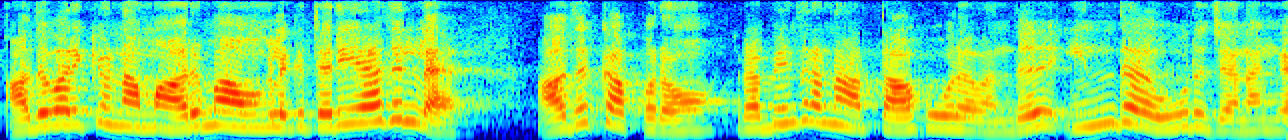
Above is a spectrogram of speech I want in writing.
அது வரைக்கும் நம்ம அருமை அவங்களுக்கு தெரியாது இல்ல அதுக்கப்புறம் ரவீந்திரநாத் தாகூரை வந்து இந்த ஊர் ஜனங்க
